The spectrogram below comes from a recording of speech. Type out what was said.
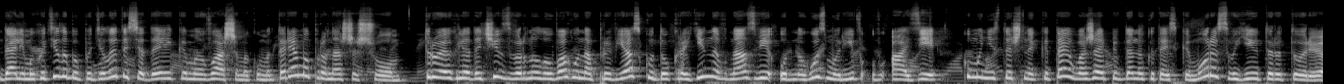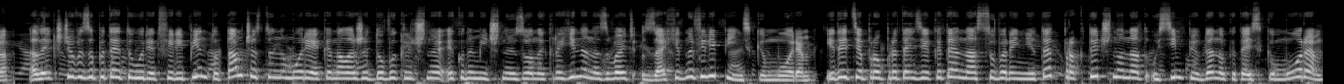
Далі ми хотіли би поділитися деякими вашими коментарями про наше шоу. Троє глядачів звернули увагу на прив'язку до країни в назві одного з морів в Азії. Комуністичний Китай вважає південно-китайське море своєю територією. Але якщо ви запитаєте уряд Філіппін, то там частину моря, яке належить до виключної економічної зони країни, називають західно-філіппінським морем. Йдеться про претензії Китаю на суверенітет практично над усім південно-китайським морем.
